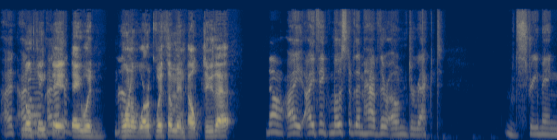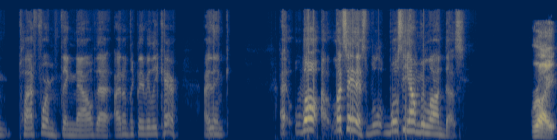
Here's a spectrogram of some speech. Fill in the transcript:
I, I I don't think I they, think- they would No. want to work with them and help do that. No, I I think most of them have their own direct streaming platform thing now that I don't think they really care. I think. I, well, uh, let's say this: we'll we'll see how Mulan does. Right.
